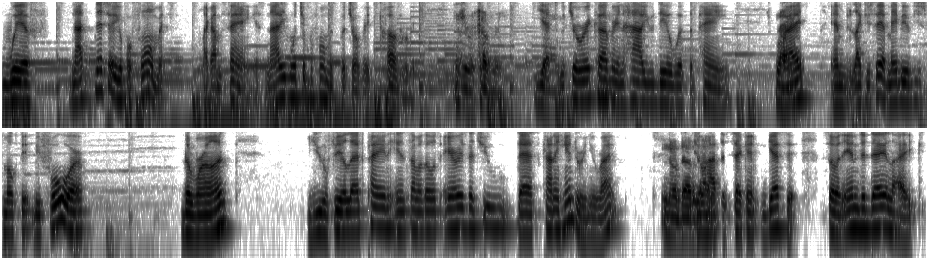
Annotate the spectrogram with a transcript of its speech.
with not necessarily your performance. Like I'm saying, it's not even with your performance, but your recovery. With your recovery. Yes, with your recovery and how you deal with the pain. Right. right. And like you said, maybe if you smoked it before the run, you feel less pain in some of those areas that you that's kind of hindering you, right? No doubt. So you don't have to second guess it. So at the end of the day, like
